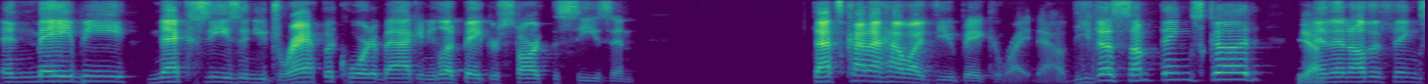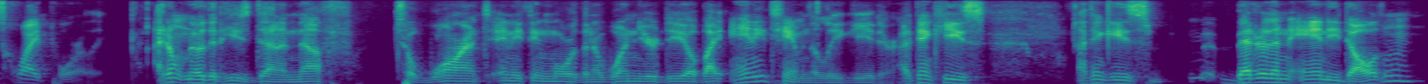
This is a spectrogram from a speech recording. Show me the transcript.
and maybe next season you draft the quarterback and you let Baker start the season. That's kind of how I view Baker right now. He does some things good Yeah. and then other things quite poorly. I don't know that he's done enough to warrant anything more than a one year deal by any team in the league either. I think he's I think he's better than Andy Dalton,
